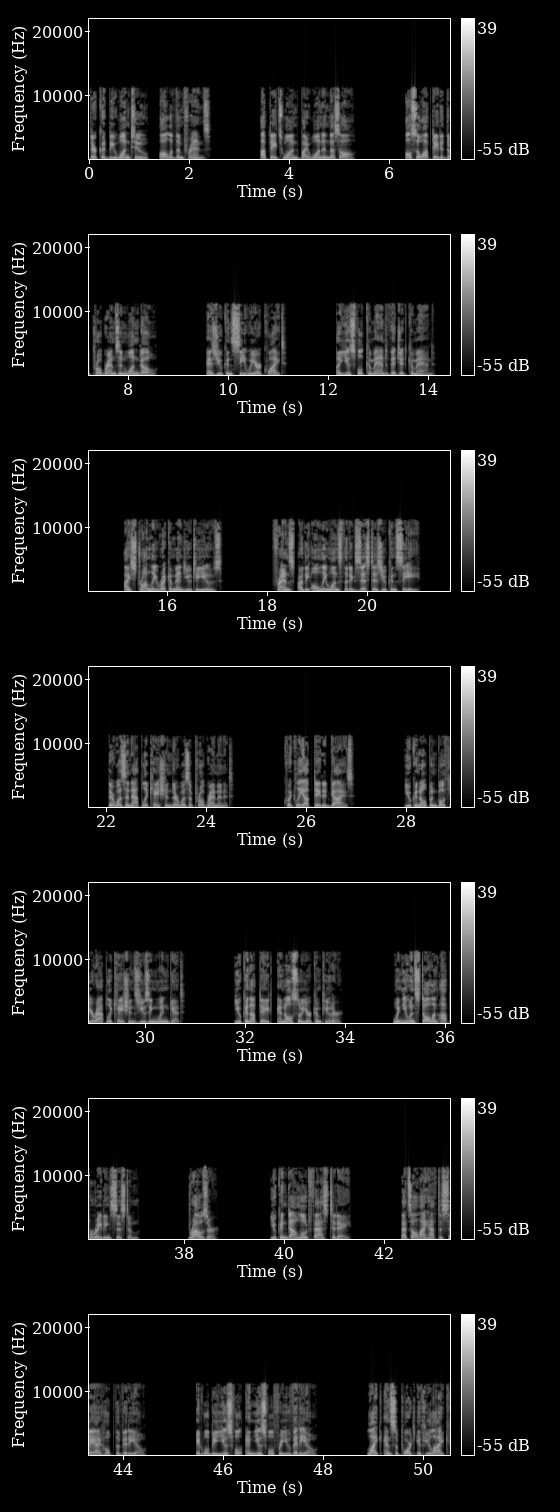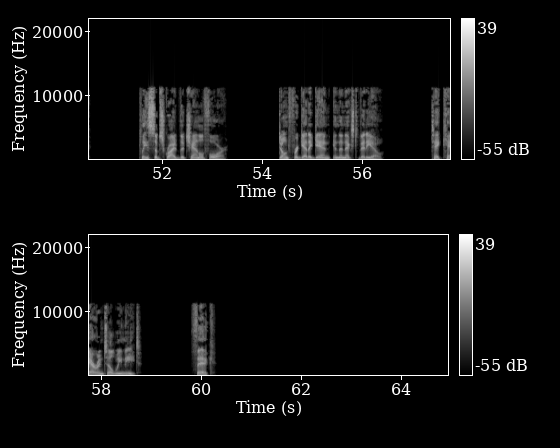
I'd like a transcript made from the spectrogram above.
There could be one too, all of them friends. Updates one by one and thus all also updated the programs in one go. As you can see we are quite a useful command winget command. I strongly recommend you to use. Friends are the only ones that exist as you can see. There was an application there was a program in it. Quickly updated guys. You can open both your applications using Winget. You can update and also your computer. When you install an operating system, browser, you can download fast today. That's all I have to say. I hope the video it will be useful and useful for you video. Like and support if you like. Please subscribe the channel for. Don't forget again in the next video. Take care until we meet. Thick.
